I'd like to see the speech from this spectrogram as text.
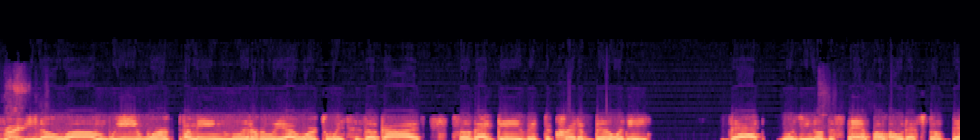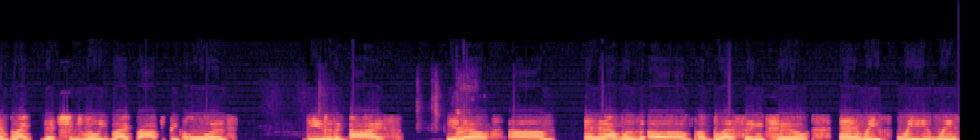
right You know, um, we worked, I mean, literally, I worked with the guys. So that gave it the credibility that was, you know, the stamp of, oh, that's, they're black, that she's really Black Box because these are the guys, you Right. know. Um, and that was a, a, a blessing too. And we, we, we,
